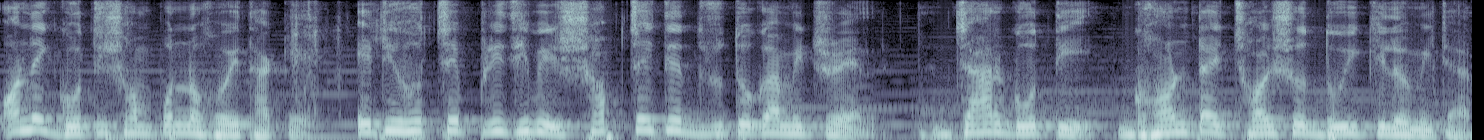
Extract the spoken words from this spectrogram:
অনেক গতিসম্পন্ন হয়ে থাকে। এটি হচ্ছে পৃথিবীর সবচাইতে দ্রুতগামী ট্রেন, যার গতি ঘন্টায় ছয়শো দুই কিলোমিটার।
